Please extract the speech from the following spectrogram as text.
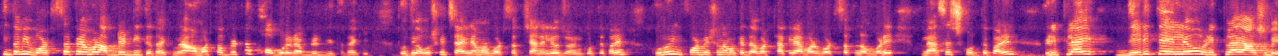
কিন্তু আমি হোয়াটসঅ্যাপে আমার আপডেট দিতে থাকি। মানে আমার তো আপডেট না, খবরের আপডেট দিতে থাকি। তো অতি অবশ্যই চাইলে আমার হোয়াটসঅ্যাপ চ্যানেলেও জয়েন করতে পারেন। কোনো ইনফরমেশন আমাকে দেওয়ার থাকলে আমার হোয়াটসঅ্যাপ নম্বরে মেসেজ করতে পারেন। রিপ্লাই দেরিতে এলেও রিপ্লাই আসবে।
